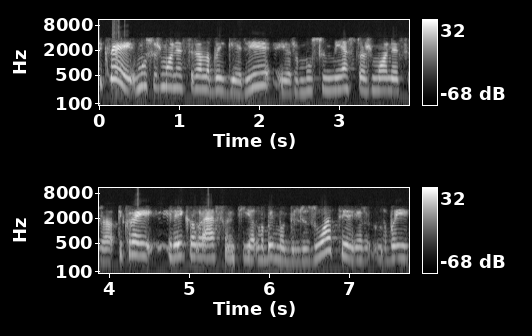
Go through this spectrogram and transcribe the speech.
tikrai mūsų žmonės yra labai geri ir mūsų miesto žmonės yra tikrai reikalų esant jie labai mobilizuoti ir labai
